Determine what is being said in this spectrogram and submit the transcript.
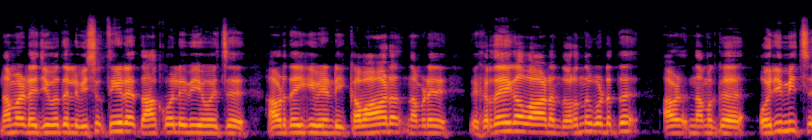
നമ്മുടെ ജീവിതത്തിൽ വിശുദ്ധിയുടെ താക്കോൽ ഉപയോഗിച്ച് അവിടത്തേക്ക് വേണ്ടി കവാടം നമ്മുടെ ഹൃദയ കവാടം തുറന്നു കൊടുത്ത് നമുക്ക് ഒരുമിച്ച്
